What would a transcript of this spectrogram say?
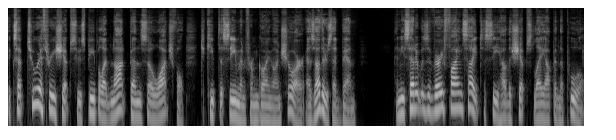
except two or three ships whose people had not been so watchful to keep the seamen from going on shore as others had been, and he said it was a very fine sight to see how the ships lay up in the pool.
